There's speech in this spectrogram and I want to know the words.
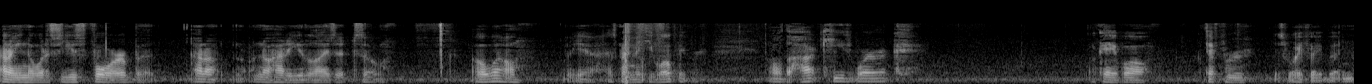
I don't even know what it's used for, but I don't know how to utilize it, so oh well. But yeah, that's my Mickey wallpaper. All the hotkeys work. Okay, well, except for this Wi-Fi button.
